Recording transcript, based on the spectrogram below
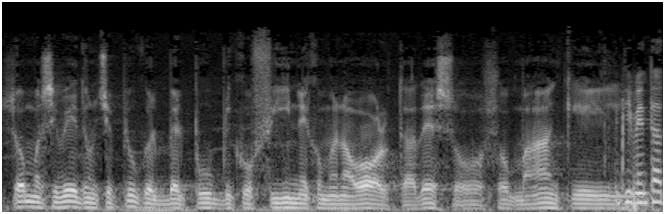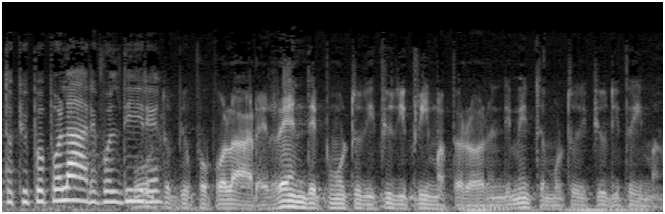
insomma si vede non c'è più quel bel pubblico fine come una volta, adesso insomma anche... Il, è diventato più popolare vuol dire? Molto più popolare, rende molto di più di prima però, il rendimento è molto di più di prima.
